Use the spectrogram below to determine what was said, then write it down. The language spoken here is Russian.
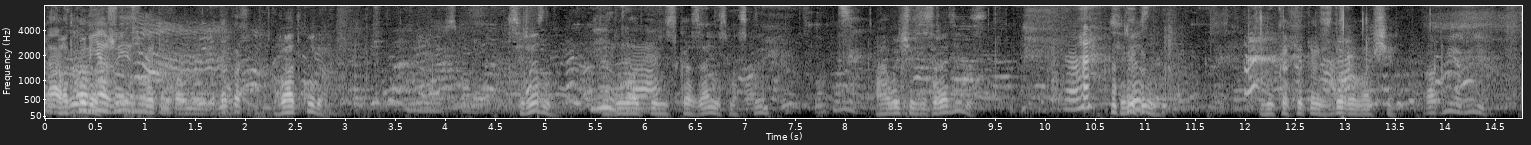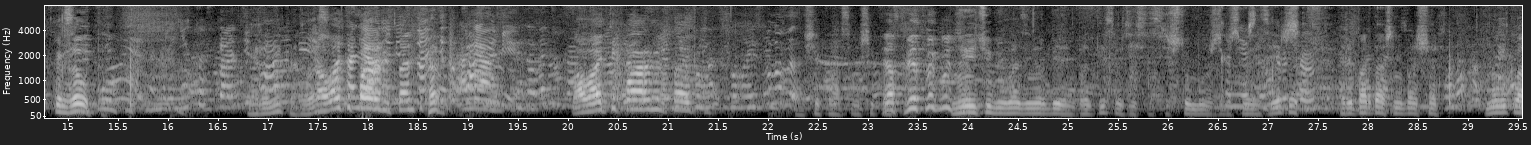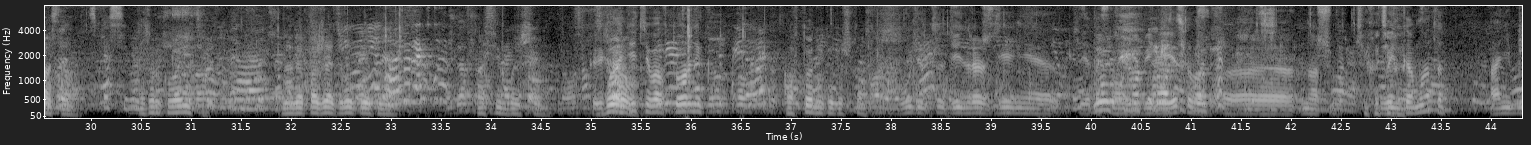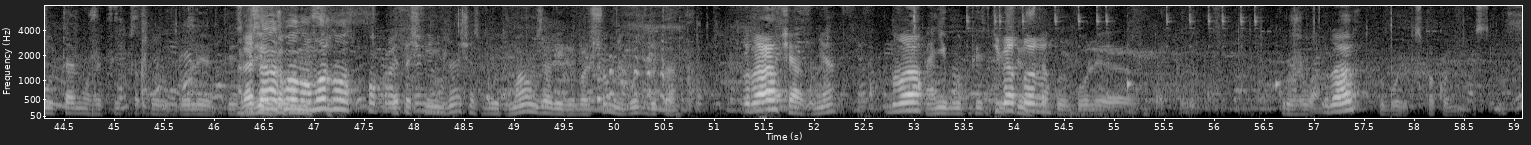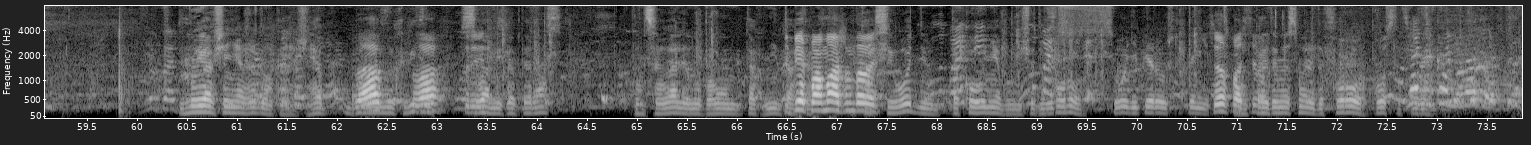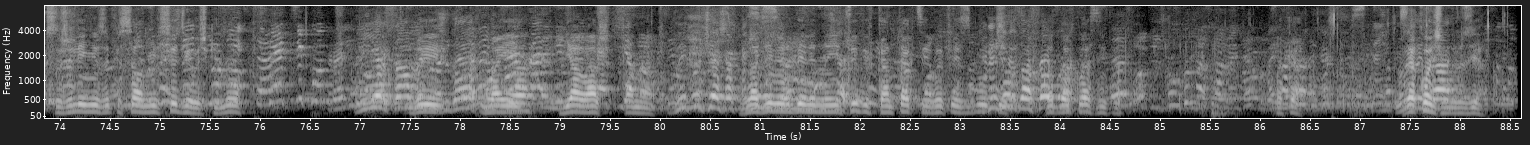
Да, вы, Откуда? у меня же есть в этом, по-моему, одноклассник. Вы откуда? Серьезно? Я думал, откуда из Казани, с Москвы. А вы что, здесь родились? Серьезно? Ну как-то так здорово вообще. Как зовут? Вероника. Вас? Давайте парами станьте. Давайте парами станьте. Вообще классно, вообще Я классно. свет На выключу. ютубе Владимир Белин. Подписывайтесь, если что, можете посмотреть. Это репортаж небольшой. Ну и классно. Спасибо. Это руководитель. Надо пожать руку этому. Спасибо большое. Здорово. Приходите во вторник, Во вторник это что? будет день рождения, юбилей этого э, нашего военкомата. Они будут там уже пить такой более на звону, можно вас попросить? Я точнее не знаю, сейчас будет в малом зале или в большом, но будет ДК. Да, Час дня два, они будут петь Тебя тоже. такую более такую, кружева, да. более спокойную. Ну я вообще не ожидал, конечно. Я Раз, их видел два, с три. вами как-то раз. Танцевали, но, по-моему, так не так. Теперь как- помажем, как давай. сегодня такого не было еще. Это фурор. Сегодня первое выступление. Все, Вот спасибо. поэтому я смотрю, это фурор, просто фурор. К сожалению, записал не все девочки, но вы мои, я ваш фанат. Владимир Белин на ютубе, вконтакте, в фейсбуке, в одноклассниках. Пока. Закончим, друзья.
